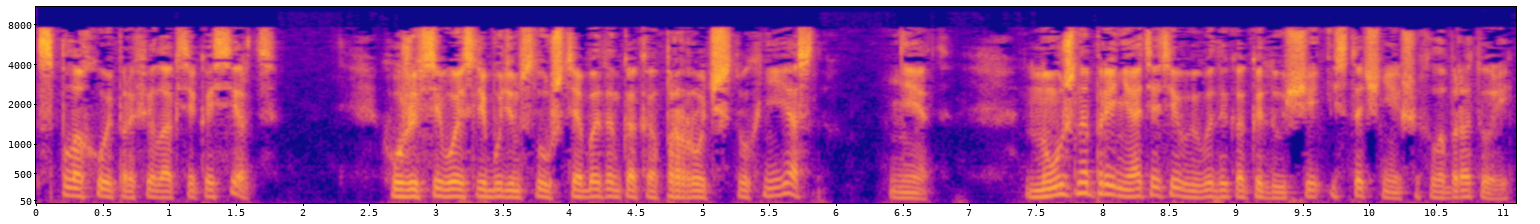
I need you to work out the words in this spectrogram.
с плохой профилактикой сердца. Хуже всего, если будем слушать об этом как о пророчествах неясных. Нет, нужно принять эти выводы как идущие из точнейших лабораторий.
